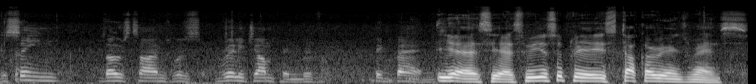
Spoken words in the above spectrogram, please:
the scene those times was really jumping with big bands. Yes, yes. We used to play stock arrangements.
